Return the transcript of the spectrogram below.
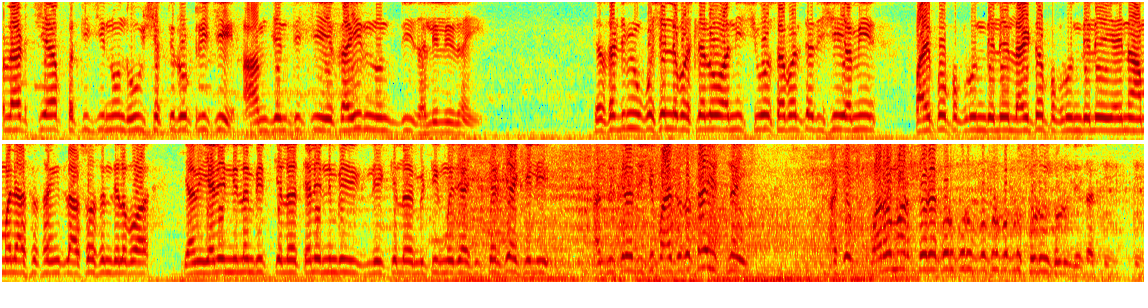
प्लॅटच्या पतीची नोंद होऊ शकते. रोटरीची आम जनतेची एकाही नोंदी झालेली नाही. त्यासाठी मी उपोषणला बसलेलो आणि शिवसाहेबांना त्या दिवशी आम्ही पाईप पकडून दिले लाईटर पकडून दिले. यानं आम्हाला असं सांगितलं आश्वासन दिलं बा की आम्ही याला निलंबित केलं त्याला निलंबित केलं मिटिंगमध्ये अशी चर्चा केली. आणि दुसऱ्या दिवशी पाहतो तर काहीच नाही. असे वारंवार चोऱ्या करू करू पकडू पकडू सोडून सोडून देतात ते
